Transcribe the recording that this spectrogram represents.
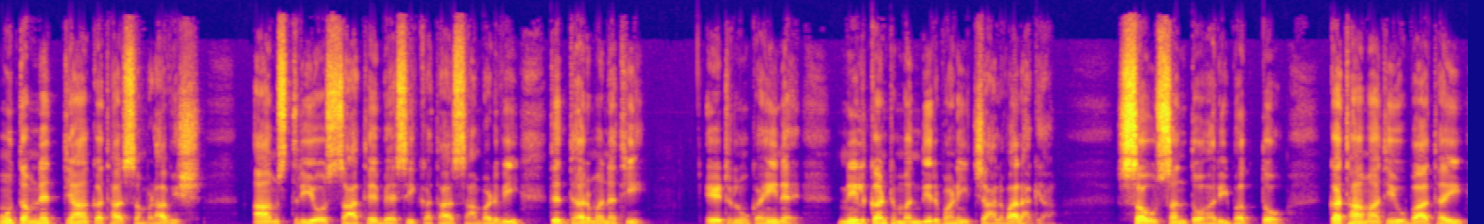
હું તમને ત્યાં કથા સંભળાવીશ. આમ સ્ત્રીઓ સાથે બેસી કથા સાંભળવી તે ધર્મ નથી. એટલું કહીને નીલકંઠ મંદિર ભણી ચાલવા લાગ્યા. સૌ સંતો હરિભક્તો કથામાંથી ઊભા થઈ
